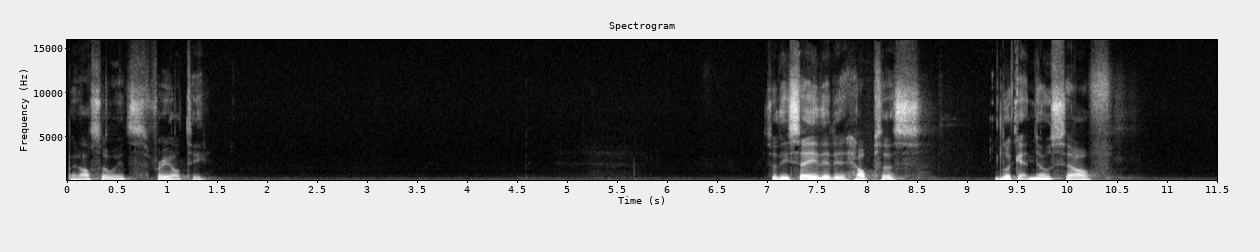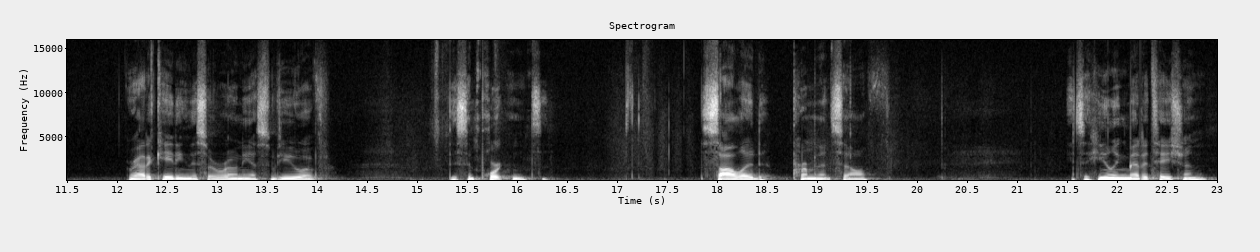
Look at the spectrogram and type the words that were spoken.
but also its frailty. So they say that it helps us look at no self, eradicating this erroneous view of this important, solid, permanent self. It's a healing meditation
